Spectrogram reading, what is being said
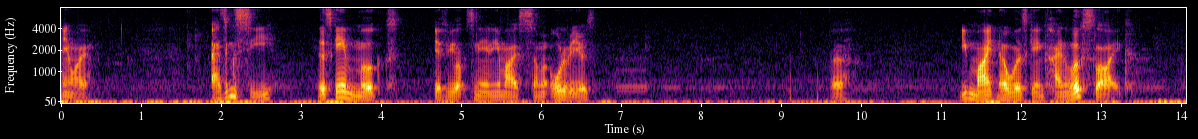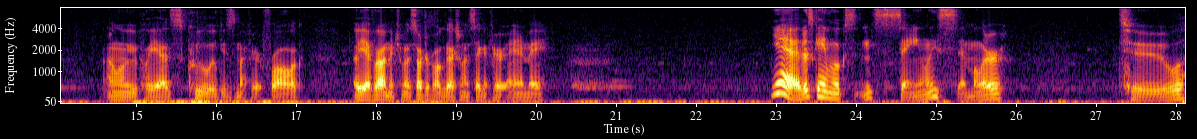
Anyway, as you can see, this game looks, if you've seen any of my some older videos, uh, you might know what this game kind of looks like. I'm going to play as Kulu because he's my favorite frog. Oh yeah, I forgot to mention, Sergeant Frog is actually my second favorite anime. Yeah, this game looks insanely similar to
